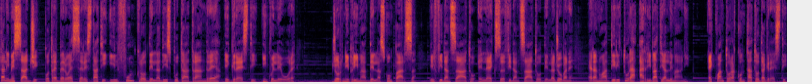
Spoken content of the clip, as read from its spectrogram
Tali messaggi potrebbero essere stati il fulcro della disputa tra Andrea e Gresti in quelle ore, Giorni prima della scomparsa, il fidanzato e l'ex fidanzato della giovane erano addirittura arrivati alle mani. È quanto raccontato da Gresti.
